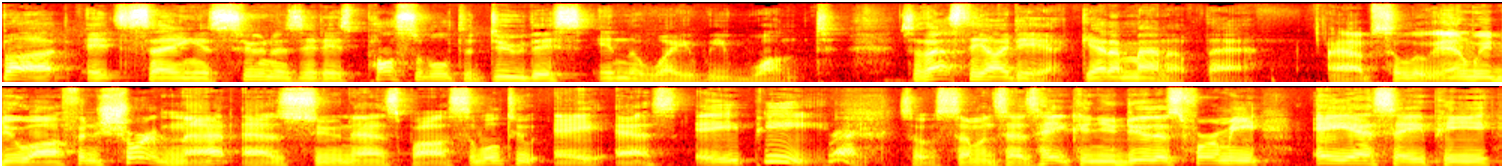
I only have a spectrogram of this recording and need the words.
but it's saying as soon as it is possible to do this in the way we want. So that's the idea. Get a man up there. Absolutely. And we do often shorten that as soon as possible to ASAP. Right. So if someone says, hey, can you do this for me ASAP?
